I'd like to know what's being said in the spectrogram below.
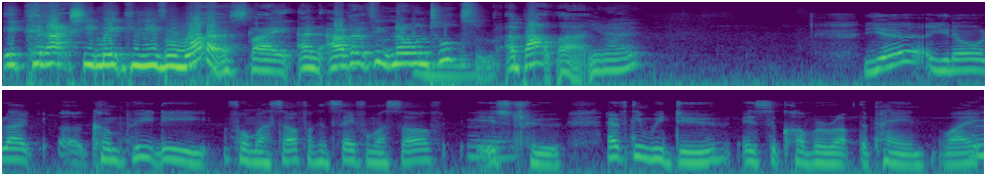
it could actually make you even worse like and i don't think no one talks about that you know Yeah, you know, like uh, completely for myself, I can say for myself, it's true. Everything we do is to cover up the pain, right?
